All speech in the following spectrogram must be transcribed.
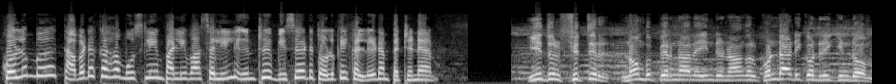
கொழும்பு தவடகக முஸ்லிம் பள்ளிவாசலில் இன்று விசேட தொழுகைகள் இடம்பெற்றன. ஈதுல் ஃபித்ர் நோன்பு பெருநாளை இன்று நாங்கள் கொண்டாடி கொண்டிருக்கின்றோம்.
